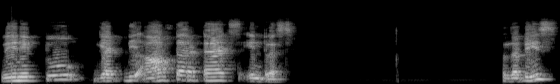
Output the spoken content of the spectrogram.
we need to get the after tax interest. So that is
